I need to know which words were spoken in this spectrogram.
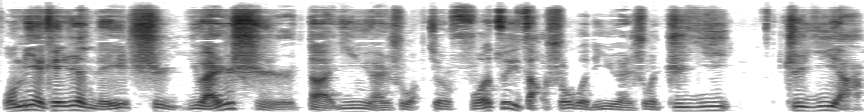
我们也可以认为是原始的因缘说，就是佛最早说过的因缘说之一之一啊。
